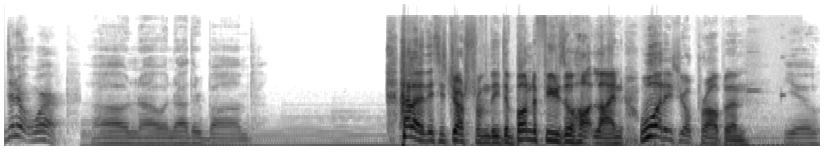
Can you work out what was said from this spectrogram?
Didn't work. Oh no, another bomb. Hello, this is Josh from the The Bomb Defusal Hotline. What is your problem? You.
